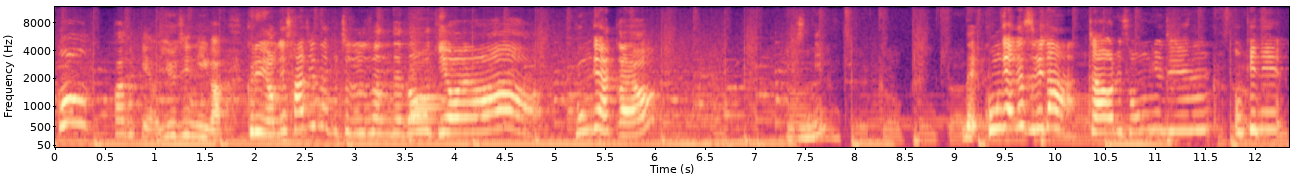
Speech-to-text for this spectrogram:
꼭 봐줄게요 유진이가 그리고 여기 사진을 붙여주셨는데 너무 귀여워요 공개할까요? 유진님? 네, 공개하겠습니다. 자, 우리 송유진 오키님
